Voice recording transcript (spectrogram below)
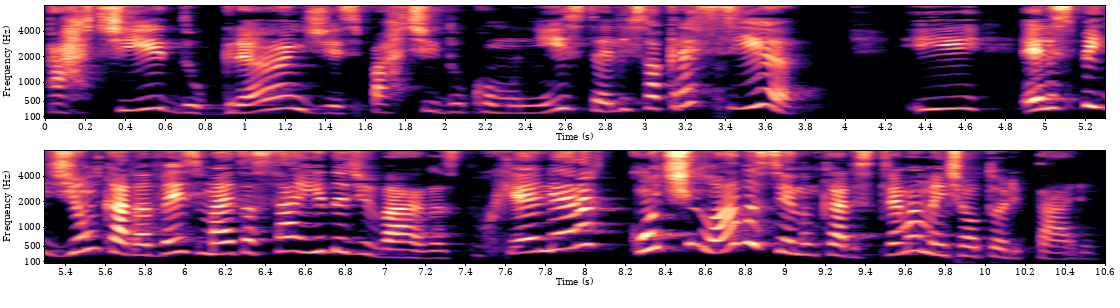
partido grande, esse partido comunista, ele só crescia. E eles pediam cada vez mais a saída de Vargas, porque ele era continuava sendo um cara extremamente autoritário.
